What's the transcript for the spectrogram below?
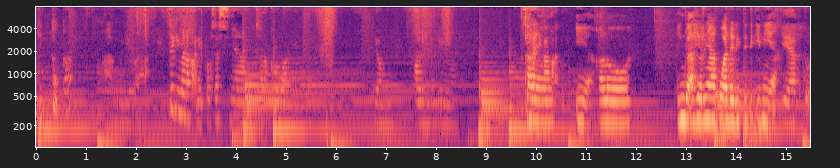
gitu. Kak alhamdulillah. Itu gimana kak nih prosesnya cara keluar gitu yang paling penting yang caranya kakak tuh. iya kalau hingga akhirnya aku ada di titik ini ya. Iya betul.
